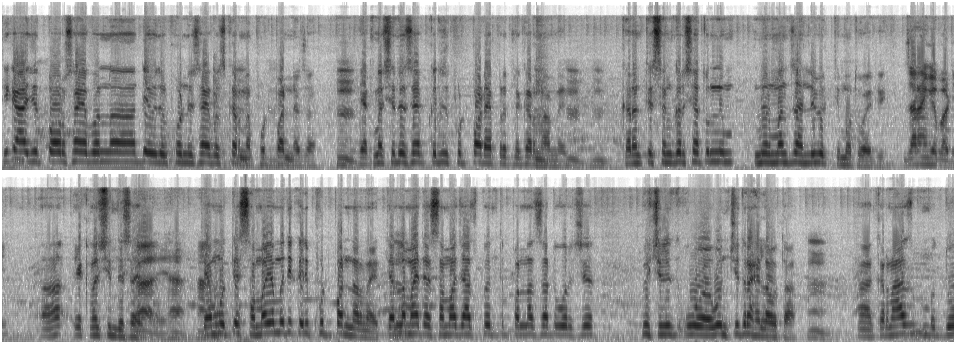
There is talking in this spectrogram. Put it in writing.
ठीक आहे अजित पवार साहेबांना देवेंद्र फडणवीस साहेबच करणार फूट पाडण्याचा. एकनाथ शिंदे साहेब कधीच फूट पाडायचा प्रयत्न करणार हं, नाहीत हं. कारण ते संघर्षातून निर्माण झालेले व्यक्तिमत्व आहे ते. जरांगे पाटील. एकनाथ शिंदे साहेब. त्यामुळे ते समाजामध्ये कधी फूट पडणार नाही त्यांना माहिती आहे समाज आजपर्यंत पन्नास साठ वर्ष विचलित व- वंचित राहिला होता. हा, कारण आज दो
